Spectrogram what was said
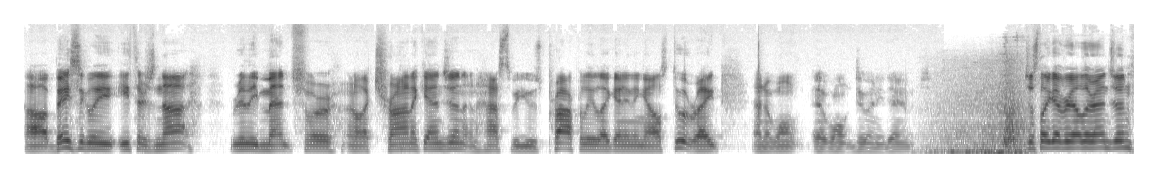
Uh, basically, ether's not really meant for an electronic engine and has to be used properly like anything else. Do it right and it won't, it won't do any damage. Just like every other engine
